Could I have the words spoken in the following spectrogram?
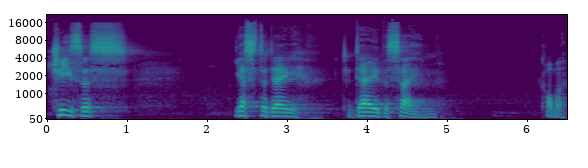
Jesus, yesterday, today the same, comma,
